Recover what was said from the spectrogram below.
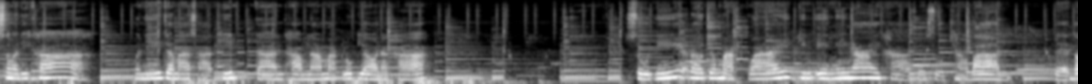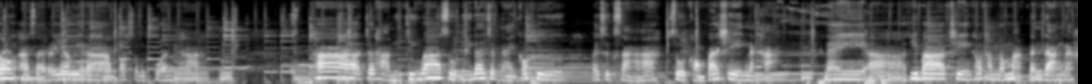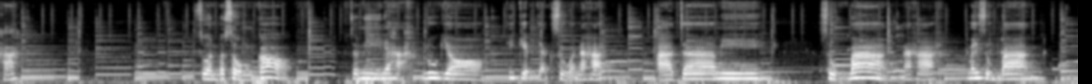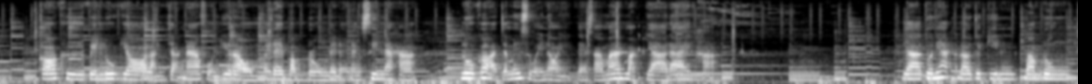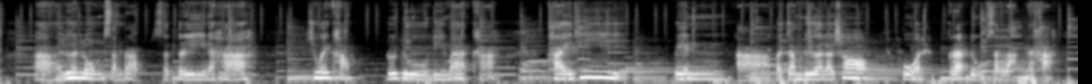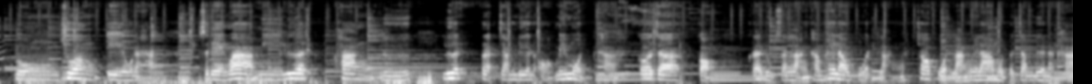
สวัสดีค่ะ วันนี้จะมาสาธิตการทำน้ำหมักลูกยอนะคะ สูตรนี้เราจะหมักไว้กินเองง่ายๆค่ะเป็นสูตรชาวบ้าน แต่ต้องอาศัยระยะเวลาพอสมควรค่ะ ถ้าจะถามจริงๆว่าสูตรนี้ได้จากไหนก็คือไปศึกษาสูตรของป้าเชงนะคะ ในที่บ้านเชงเขาทำน้ำหมักดัง ๆนะคะ ส่วนผสมก็จะมีเนี่ยค่ะลูกยอที่เก็บจากสวนนะคะ อาจจะมีสุกบ้างนะคะ ไม่สุกบ้าง ก็คือเป็นลูกยอหลังจากหน้าฝนที่เราไม่ได้บำรุงใดๆทั้งสิ้นนะคะ ลูกก็อาจจะไม่สวยหน่อย แต่สามารถหมักยาได้ค่ะ ยาตัวเนี้ยเราจะกินบำรุงเลือดลมสำหรับสตรีนะคะ ช่วยขับฤดูดีมากค่ะ ใครที่เป็นอ่าประจำเดือนแล้วชอบปวดกระดูกสันหลังนะคะตรงช่วงเอวนะคะ แสดงว่ามีเลือดคลั่งหรือเลือดประจำเดือนออกไม่หมดค่ะ ก็จะเกาะกระดูกสันหลังทำให้เราปวดหลัง ชอบปวดหลังเวลาหมดประจำเดือนนะคะ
